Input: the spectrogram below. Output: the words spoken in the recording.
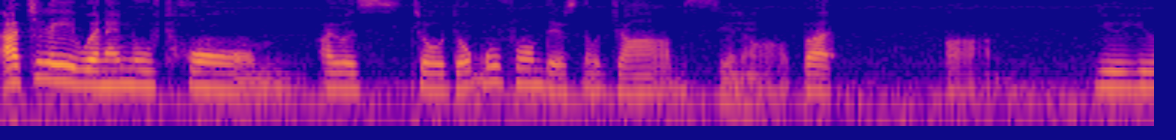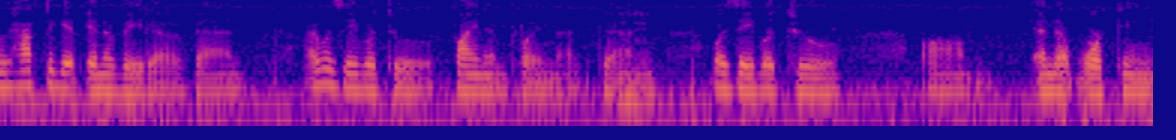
Actually, when I moved home, I was told, "Don't move home. There's no jobs," you Mhm. know. But um, you you have to get innovative, and I was able to find employment and Mhm. Was able to um, end up working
